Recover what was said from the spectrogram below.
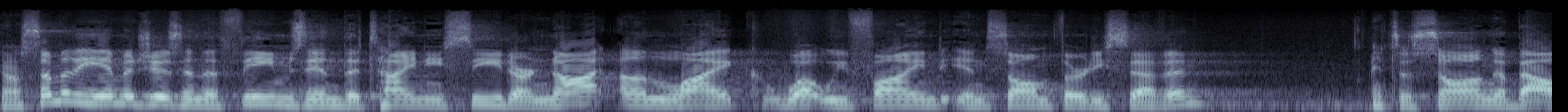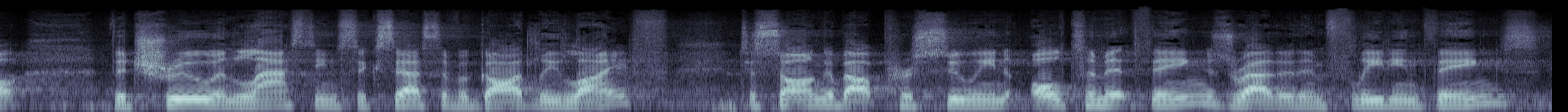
Now, some of the images and the themes in the tiny seed are not unlike what we find in Psalm 37. It's a song about the true and lasting success of a godly life. It's a song about pursuing ultimate things rather than fleeting things.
